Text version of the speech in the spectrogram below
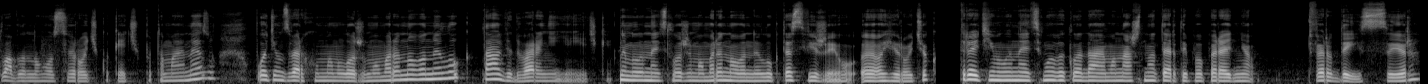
плавленого сирочку, кетчупу та майонезу. Потім зверху ми ложимо маринований лук та відварені яєчки. На млинець ложимо маринований лук та свіжий е, огірочок. Третій млинець ми викладаємо наш натертий попередньо твердий сир.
